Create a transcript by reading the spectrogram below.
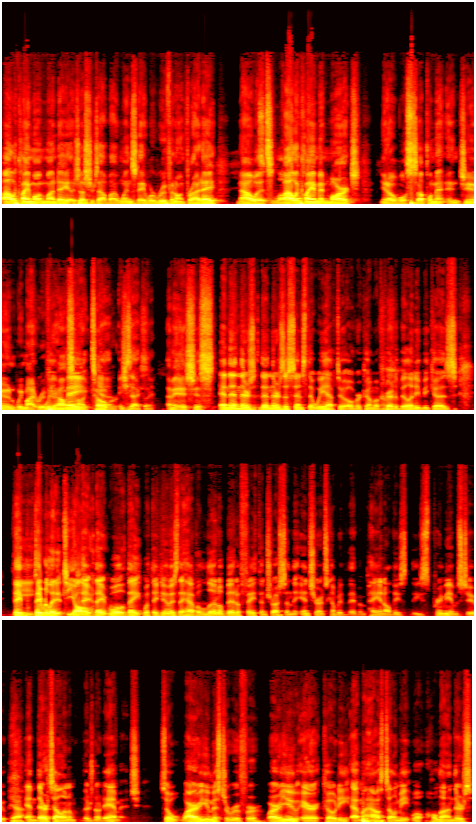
file a claim on Monday, adjusters out by Wednesday, we're roofing on Friday. Now It's it's file a claim in March, you know, we'll supplement in June. We might roof We your house may- in October. yeah, exactly. I mean, it's just, And then there's then there's a sense that we have to overcome of credibility because They the- they relate it to y'all. They, they well they what they do is they have a little bit of faith and trust in the insurance company that they've been paying all these these premiums to, Yeah. and they're telling them there's no damage. So why are you, Mr. Roofer? Why are you, Eric, Cody, at my house telling me, well, hold on, there's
